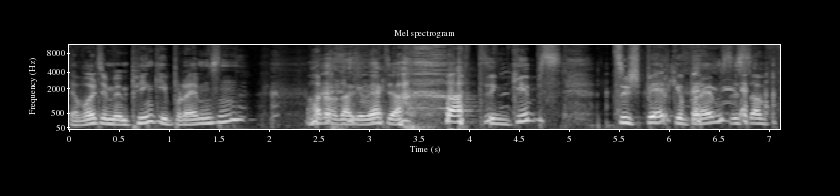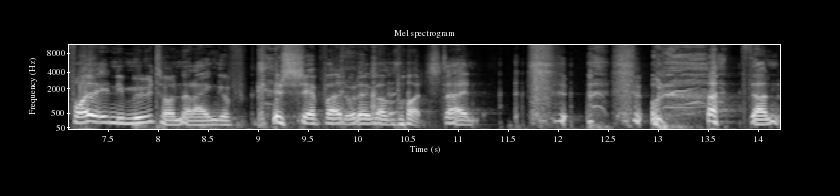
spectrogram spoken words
der wollte mit dem Pinky bremsen, hat aber dann gemerkt, er hat den Gips zu spät gebremst, ist dann voll in die Mülltonne reingescheppert oder über den Bordstein. Dann,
